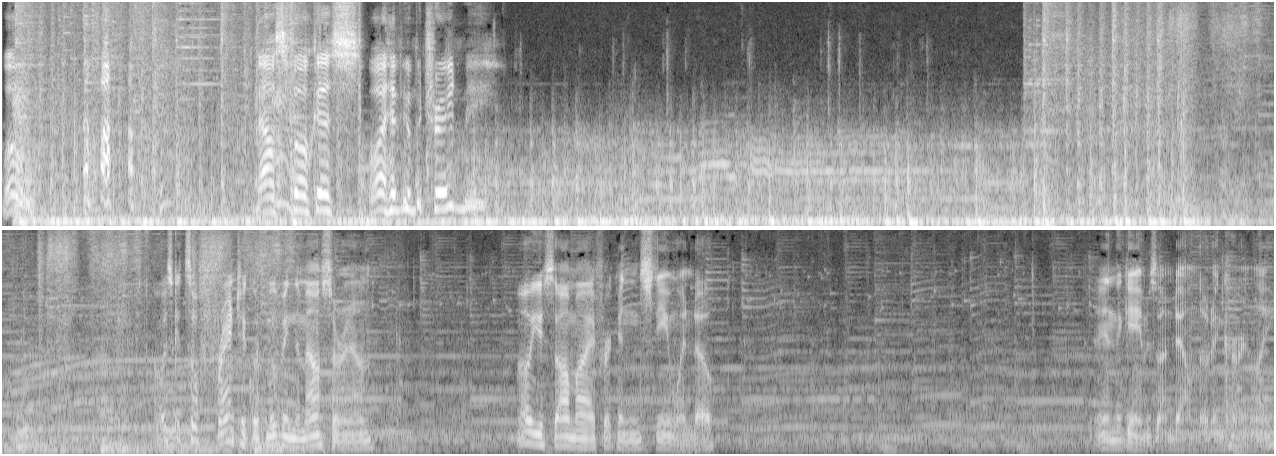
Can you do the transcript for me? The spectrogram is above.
Whoa. Mouse focus, why have you betrayed me? I always get so frantic with moving the mouse around. Oh, you saw my freaking Steam window. And the games I'm downloading currently.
